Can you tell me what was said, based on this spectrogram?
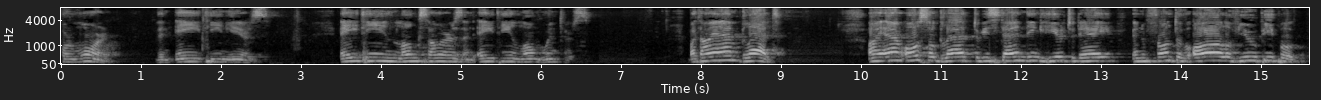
for more than 18 years. 18 long summers and 18 long winters. But I am glad. I am also glad to be standing here today in front of all of you people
